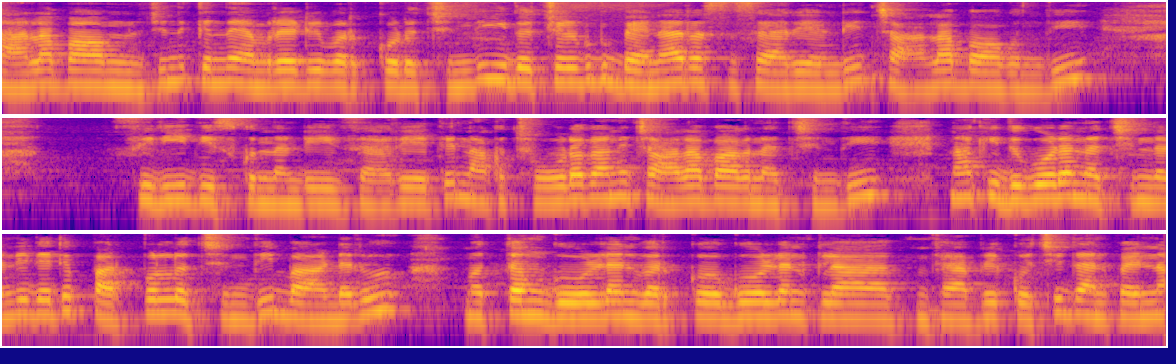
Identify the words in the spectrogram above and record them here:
చాలా బాగా నచ్చింది. కింద ఎంబ్రాయిడరీ వర్క్ కూడా వచ్చింది. ఇది వచ్చేటప్పటికి బెనారస్ శారీ అండి. చాలా బాగుంది. సిరి తీసుకుందండి ఈ శారీ అయితే. నాకు చూడగానే చాలా బాగా నచ్చింది. నాకు ఇది కూడా నచ్చిందండి. ఇదైతే పర్పుల్ వచ్చింది బార్డరు. మొత్తం గోల్డెన్ వర్క్ గోల్డెన్ క్లా ఫ్యాబ్రిక్ వచ్చి దానిపైన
